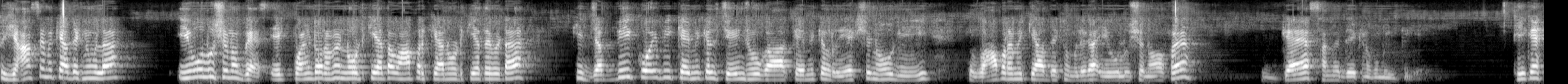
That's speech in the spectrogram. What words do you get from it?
तो यहाँ से हमें क्या देखने मिला? इवोल्यूशन ऑफ़ गैस एक पॉइंट और हमें नोट किया था, वहाँ पर क्या नोट किया था बेटा? कि जब भी कोई भी केमिकल चेंज होगा केमिकल रिएक्शन होगी तो वहाँ पर हमें क्या देखने को मिलेगा? इवोल्यूशन ऑफ़ गैस हमें देखने को मिलती है। ठीक है?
